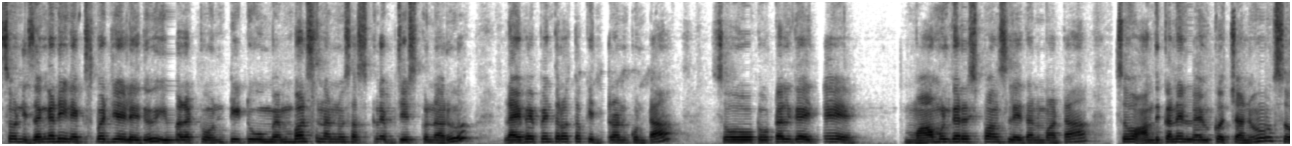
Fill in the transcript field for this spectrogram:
సో నిజంగా నేను ఎక్స్పెక్ట్ చేయలేదు. ఇవాళ ట్వంటీ టూ మెంబర్స్ నన్ను సబ్స్క్రైబ్ చేసుకున్నారు. లైవ్ అయిపోయిన తర్వాత ఒక ఇద్దరు అనుకుంటా. సో టోటల్గా అయితే మామూలుగా రెస్పాన్స్ లేదనమాట సో అందుకనే లైవ్కి వచ్చాను. సో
